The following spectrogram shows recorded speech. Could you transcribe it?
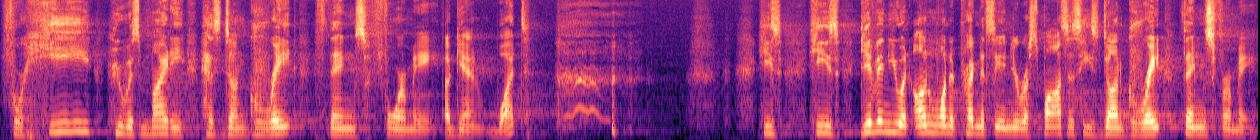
For he who is mighty has done great things for me. Again, what? he's, he's given you an unwanted pregnancy, and your response is, He's done great things for me.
